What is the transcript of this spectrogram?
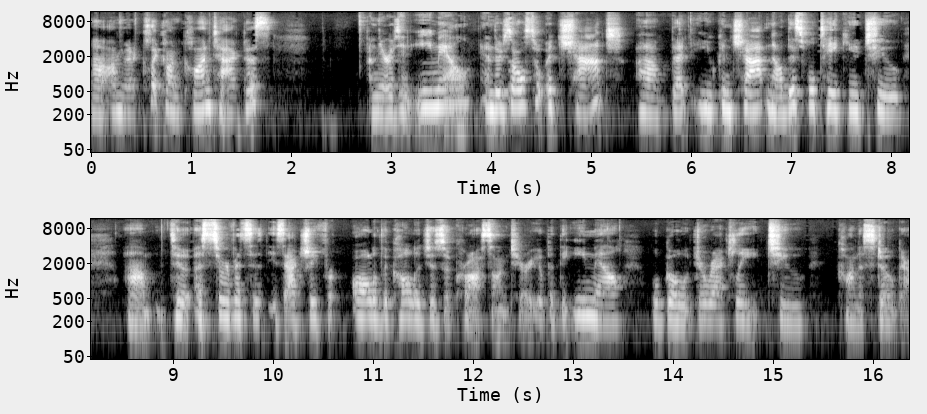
Uh, I'm going to click on contact us. And there's an email, and there's also a chat uh, that you can chat. Now, this will take you to um, to a service that is actually for all of the colleges across Ontario, but the email will go directly to Conestoga.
